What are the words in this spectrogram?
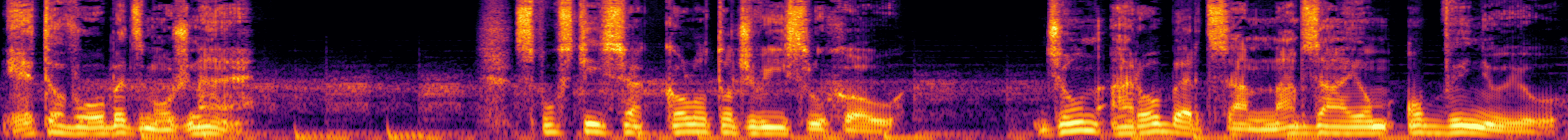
Je to vôbec možné? Spustí sa kolotoč výsluchov. John a Robert sa navzájom obvinujú.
